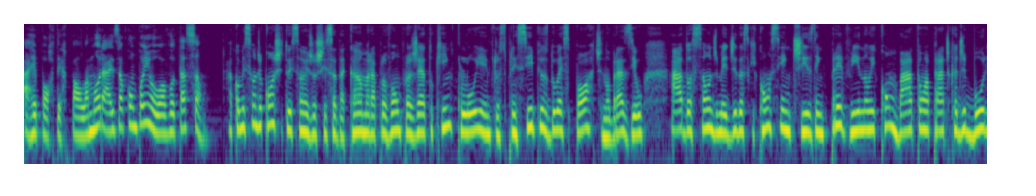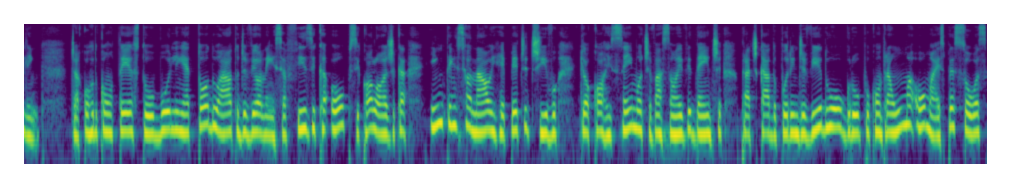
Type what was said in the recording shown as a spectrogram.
A repórter Paula Moraes acompanhou a votação. A Comissão de Constituição e Justiça da Câmara aprovou um projeto que inclui, entre os princípios do esporte no Brasil, a adoção de medidas que conscientizem, previnam e combatam a prática de bullying. De acordo com o texto, o bullying é todo ato de violência física ou psicológica, intencional e repetitivo, que ocorre sem motivação evidente, praticado por indivíduo ou grupo contra uma ou mais pessoas,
